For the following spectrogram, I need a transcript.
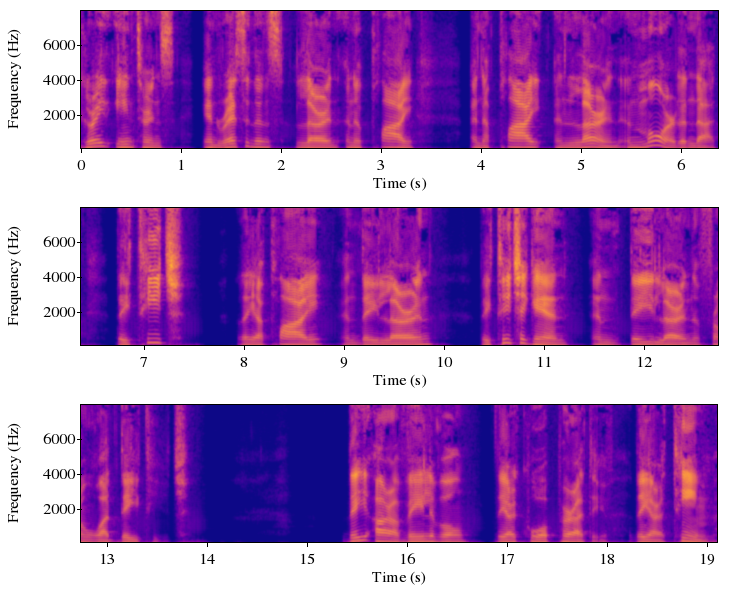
Great interns and residents learn and apply and apply and learn. And more than that, they teach, they apply, and they learn. They teach again, and they learn from what they teach. They are available, they are cooperative, they are a team.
